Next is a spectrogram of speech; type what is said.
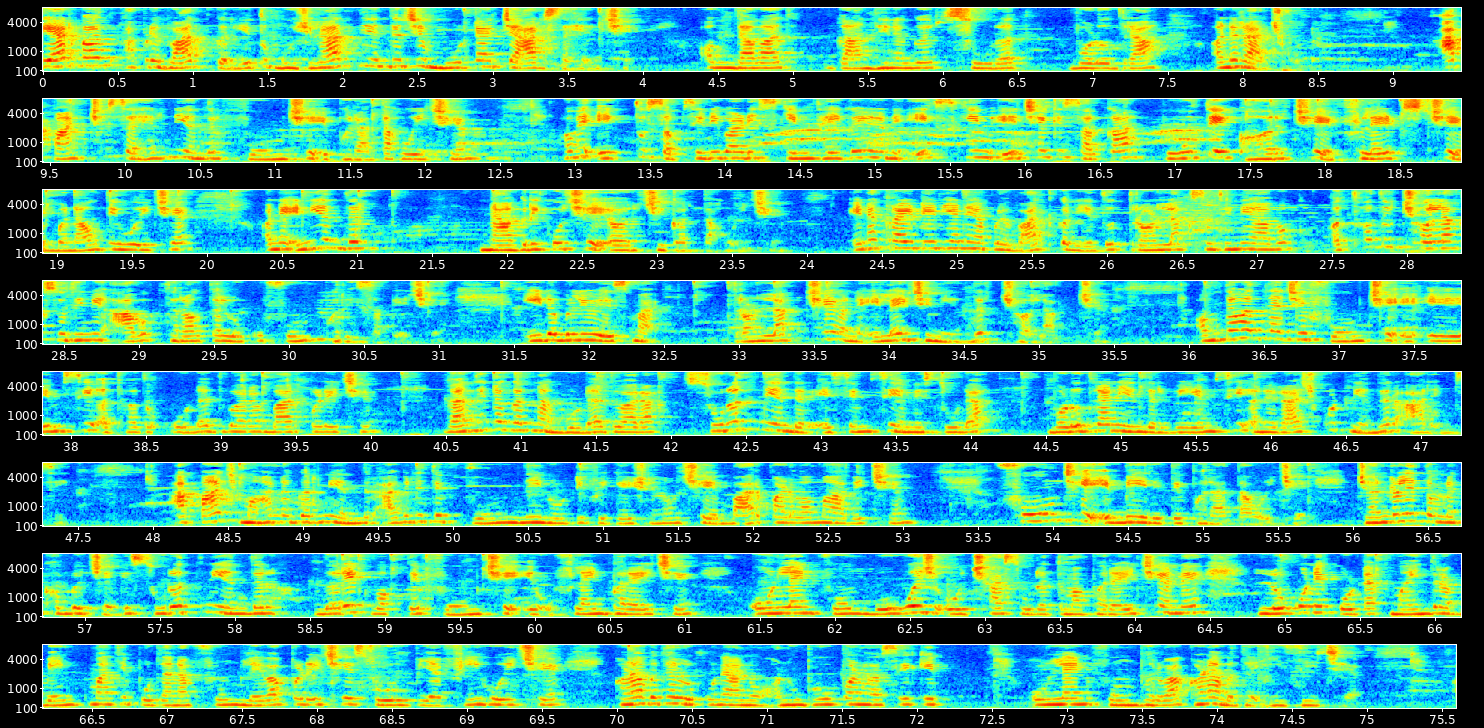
ત્યારબાદ આપણે વાત કરીએ તો ગુજરાતની અંદર જે મોટા ચાર શહેર છે, અમદાવાદ, ગાંધીનગર, સુરત, વડોદરા અને રાજકોટ. આ પાંચ છ શહેરની અંદર ફોર્મ છે એ ભરાતા હોય છે. હવે એક તો સબસિડીવાળી સ્કીમ થઈ ગઈ અને એક સ્કીમ એ છે કે સરકાર પોતે ઘર છે, ફ્લેટ્સ છે બનાવતી હોય છે અને એની અંદર નાગરિકો છે અરજી કરતા હોય છે. એના ક્રાઇટેરિયાની આપણે વાત કરીએ તો ત્રણ લાખ સુધીની આવક અથવા તો છ લાખ સુધીની આવક ધરાવતા લોકો ફોર્મ ભરી શકે છે. ઈડબ્લ્યુએસમાં ત્રણ લાખ છે અને એલઆઈજીની અંદર છ લાખ છે. અમદાવાદના જે ફોર્મ છે એ એએમસી અથવા તો ઓડા દ્વારા બહાર પડે છે. ગાંધીનગરના ગોડા દ્વારા, સુરતની અંદર એસએમસી અને સુડા, વડોદરાની અંદર વીએમસી અને રાજકોટની અંદર આરએમસી આ પાંચ મહાનગરની અંદર આવી રીતે ફોર્મની નોટિફિકેશનો છે, બહાર પાડવામાં આવે છે. ફોર્મ છે એ બે રીતે ભરાતા હોય છે. જનરલી તમને ખબર છે કે સુરતની અંદર દરેક વખતે ફોર્મ છે એ ઓફલાઈન ભરાય છે. ઓનલાઈન ફોર્મ બહુ જ ઓછા સુરતમાં ભરાય છે અને લોકોને કોટક મહિન્દ્રા બેંકમાંથી પોતાના ફોર્મ લેવા પડે છે. સો રૂપિયા ફી હોય છે. ઘણા બધા લોકોને આનો અનુભવ પણ હશે કે ઓનલાઈન ફોર્મ ભરવા ઘણા બધા ઇઝી છે.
